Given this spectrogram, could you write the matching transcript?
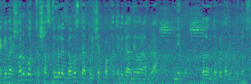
একেবারে সর্বোচ্চ শাস্তিমূলক ব্যবস্থা পুলিশের পক্ষ থেকে যা নেওয়ার আমরা নেব। তদন্ত করে তাদের বিরুদ্ধে ব্যবস্থা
